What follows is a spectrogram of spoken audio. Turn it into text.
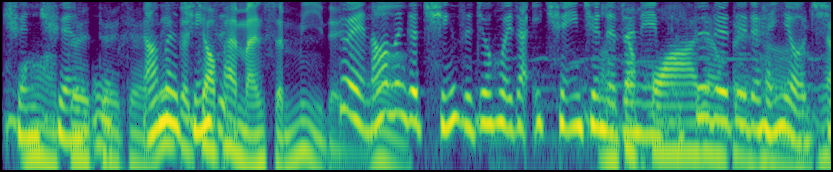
圈圈舞，哦对对对，然后那个裙子教派蛮神秘的，对，然后那嗯个裙子就会这样一圈一圈的哦在那对对对对，很有趣。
